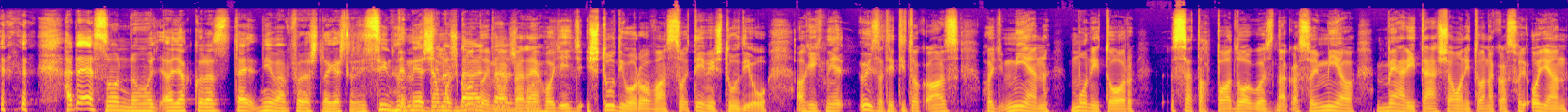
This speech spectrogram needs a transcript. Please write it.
hát ezt mondom, hogy, hogy akkor az te, nyilván fölösleges, tehát egy De, de színhőmérséklet most gondolj már beállításból- bele, hogy egy stúdióról van szó, egy tévéstúdió, akiknél üzleti titok az, hogy milyen monitor setup dolgoznak, az, hogy mi a beállítása a monitornak, az, hogy olyan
